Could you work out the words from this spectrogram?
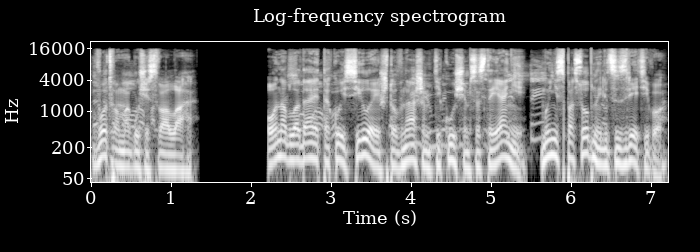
Вот вам могущество Аллаха. Он обладает такой силой, что в нашем текущем состоянии мы не способны лицезреть его.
